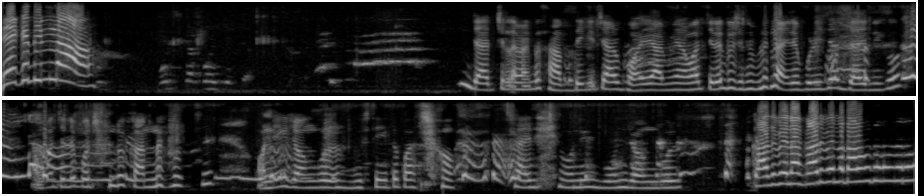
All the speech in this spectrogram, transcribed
ডেকে দিন না। যাচ্ছিলাম একটা সাপ দেখেছি, আর ভয়ে আমি আর আমার ছেলে দুজনে মিলে দাঁড়িয়ে পড়েছি আর যাইনি গো। আমার ছেলে প্রচণ্ড কান্না করছে। অনেক জঙ্গল, বুঝতেই তো পারছ। চারিদিকে অনেক বন জঙ্গল। কাঁদবে না কাঁদবে না, দাঁড়াও দাঁড়াও দাঁড়াও।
